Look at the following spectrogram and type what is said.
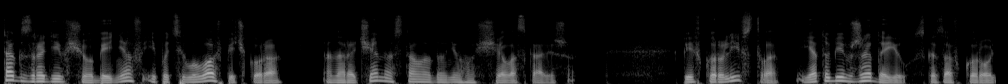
так зрадів, що обійняв і поцілував Пічкура, а наречена стала до нього ще ласкавіша. Півкоролівства я тобі вже даю, сказав король,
